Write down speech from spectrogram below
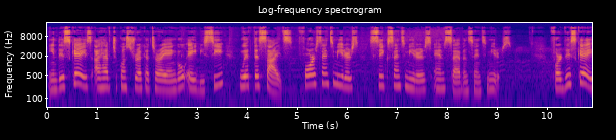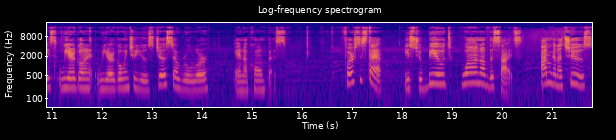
In this case, I have to construct a triangle ABC with the sides 4 centimeters, 6 centimeters, and 7 centimeters. For this case, we are going we are going to use just a ruler and a compass. First step is to build one of the sides. I'm gonna choose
